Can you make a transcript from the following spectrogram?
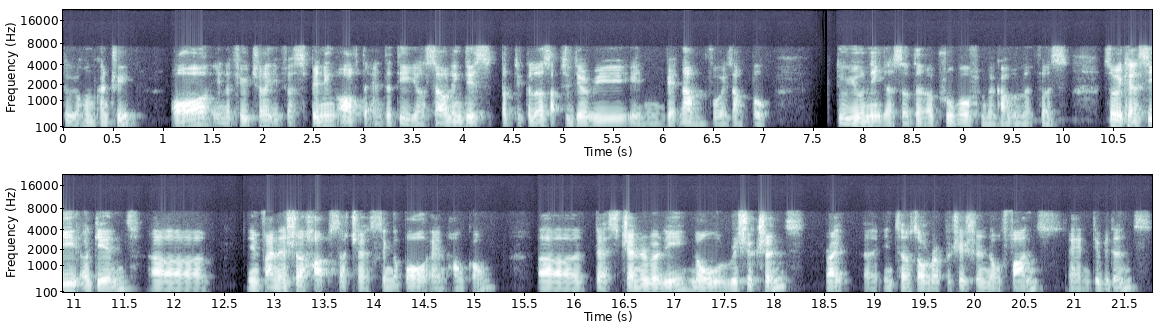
to your home country? Or in the future, if you're spinning off the entity, you're selling this particular subsidiary in Vietnam, for example, do you need a certain approval from the government first? So you can see again, uh, in financial hubs such as Singapore and Hong Kong, uh, there's generally no restrictions, right, uh, in terms of repatriation of funds and dividends.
